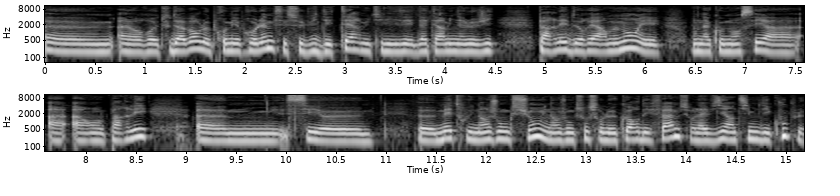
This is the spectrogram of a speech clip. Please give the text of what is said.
Euh, alors euh, tout d'abord, le premier problème, c'est celui des termes utilisés, de la terminologie. Parler de réarmement, et on a commencé à, en parler, euh, c'est mettre une injonction, une injonction sur le corps des femmes, sur la vie intime des couples,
